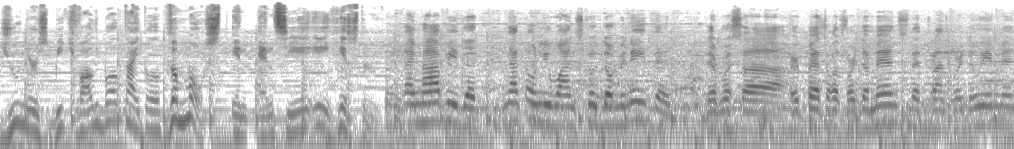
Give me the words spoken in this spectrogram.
Juniors Beach Volleyball title, the most in NCAA history. I'm happy that not only one school dominated. There was a perpetual for the men's that transferred the women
